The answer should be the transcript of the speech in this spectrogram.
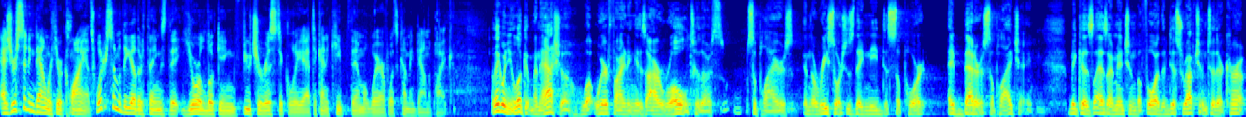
As you're sitting down with your clients, what are some of the other things that you're looking futuristically at to kind of keep them aware of what's coming down the pike? I think when you look at Menasha, what we're finding is our role to those suppliers and the resources they need to support a better supply chain. Because as I mentioned before, the disruption to their current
